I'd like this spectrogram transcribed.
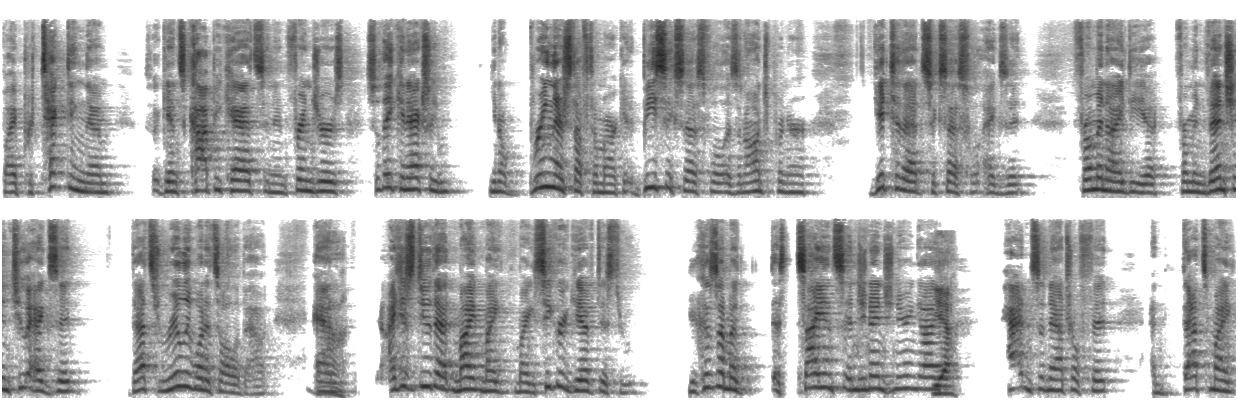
by protecting them against copycats and infringers so they can actually you know bring their stuff to market be successful as an entrepreneur get to that successful exit from an idea from invention to exit that's really what it's all about and. I just do that my my my secret gift is through because i'm a, a science engine engineering guy yeah patent's a natural fit. And that's my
